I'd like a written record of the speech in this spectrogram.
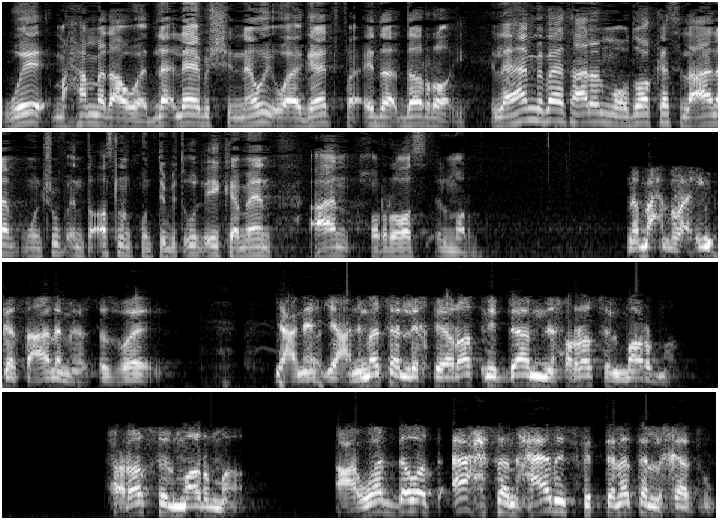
ومحمد عواد. لا لعب الشناوي وأجاد فده ده الرأي. الأهم بقى تعالى الموضوع كأس العالم ونشوف أنت أصلا كنت بتقول إيه كمان عن حراس المرمى. لما إحنا رايحين كأس عالم يا أستاذ وائل. يعني يعني مثلا الاختيارات نبدأ من حراس المرمى. حراس المرمى. عواد دوت أحسن حارس في الثلاثة اللي خدهم.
